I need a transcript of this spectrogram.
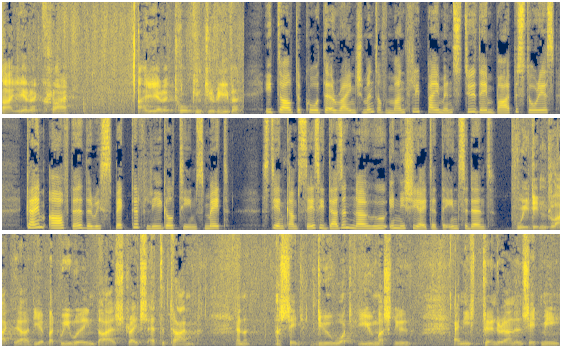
I hear her cry. I hear her talking to Reeva. He told the court the arrangement of monthly payments to them by Pistorius came after the respective legal teams met. Steenkamp says he doesn't know who initiated the incident. We didn't like the idea, but we were in dire straits at the time. And I said, Do what you must do. And he turned around and said to me,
